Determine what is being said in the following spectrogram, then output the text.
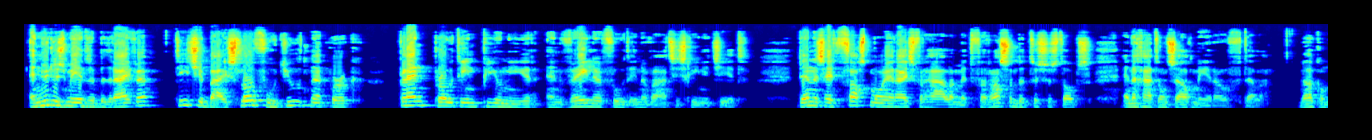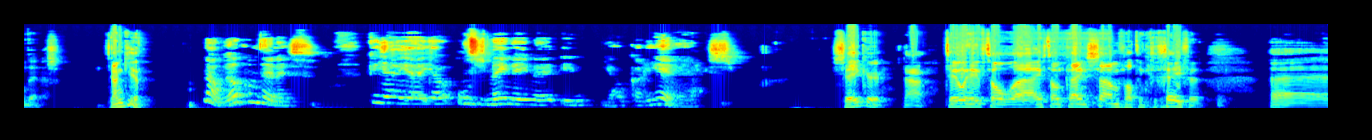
En nu dus meerdere bedrijven, teacher bij Slow Food Youth Network, Plant Protein Pionier en vele food innovaties geïnitieerd. Dennis heeft vast mooie reisverhalen met verrassende tussenstops en daar gaat hij ons zelf meer over vertellen. Welkom Dennis. Dank je. Nou, welkom Dennis. Kun jij uh, jou, ons eens meenemen in jouw carrièrereis? Zeker. Nou, Theo heeft al, uh, heeft al een kleine samenvatting gegeven. Uh,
